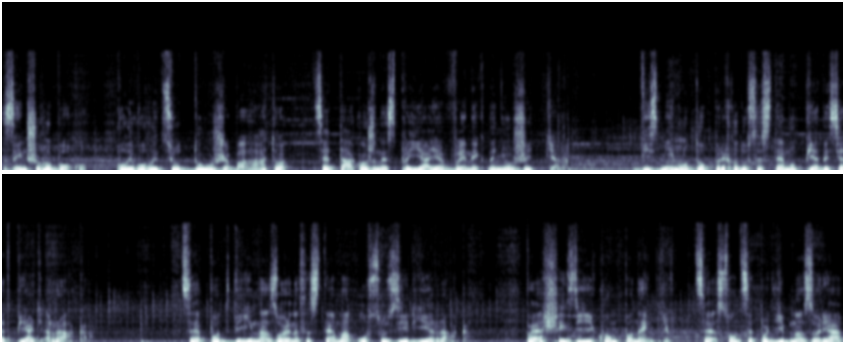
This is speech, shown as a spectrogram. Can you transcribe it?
З іншого боку, коли вуглецю дуже багато, це також не сприяє виникненню життя. Візьмімо до прикладу систему 55 рака. Це подвійна зоряна система у сузір'ї рака. Перший з її компонентів це сонцеподібна зоря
